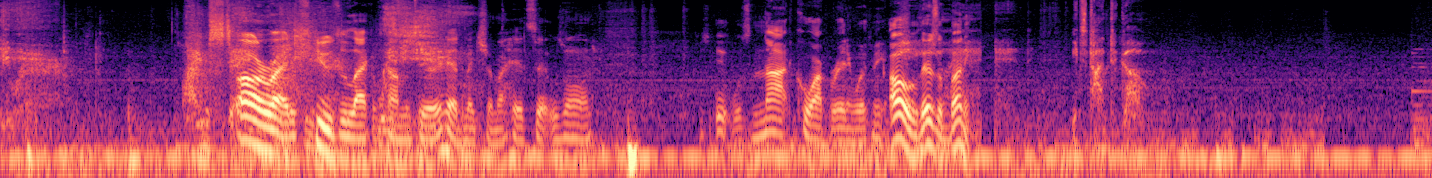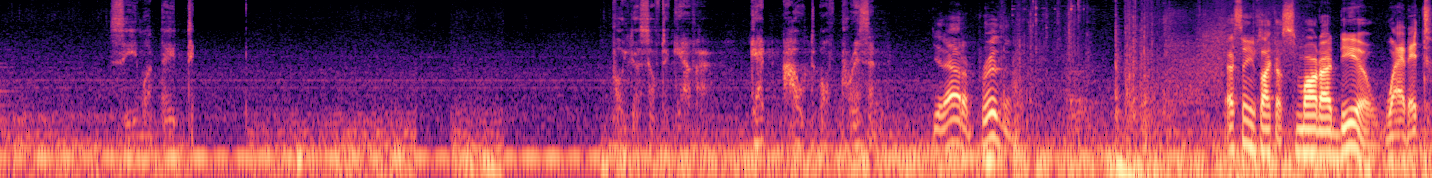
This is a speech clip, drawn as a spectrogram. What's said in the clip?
anywhere. I'm staying. All right, excuse the lack of commentary. I had to make sure my headset was on. It was not cooperating with me. Oh, there's a bunny. It's time to go. See what they did. Pull yourself together. Get out of prison. Get out of prison. That seems like a smart idea, Wabbit.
